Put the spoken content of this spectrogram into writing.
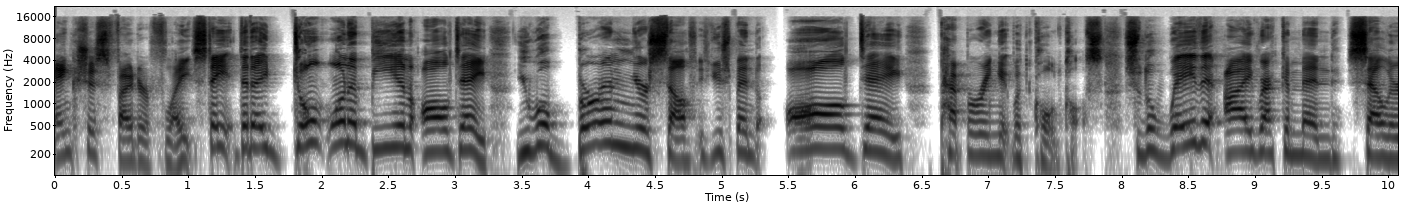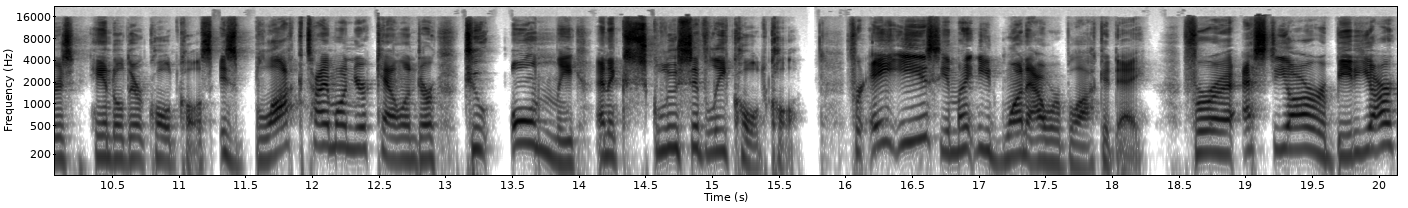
anxious fight or flight state that I don't want to be in all day. You will burn yourself if you spend all day peppering it with cold calls. So, the way that I recommend sellers handle their cold calls is block time on your calendar to only and exclusively cold call. For AEs, you might need one hour block a day. For a SDR or BDR,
